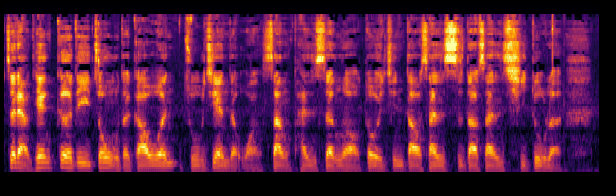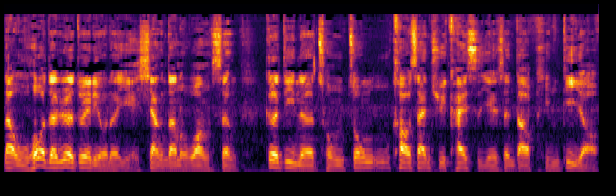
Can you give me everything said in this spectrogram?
这两天各地中午的高温逐渐的往上攀升哦，都已经到三十四到三十七度了。那午后的热对流呢，也相当的旺盛。各地呢，从中靠山区开始延伸到平地哦，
